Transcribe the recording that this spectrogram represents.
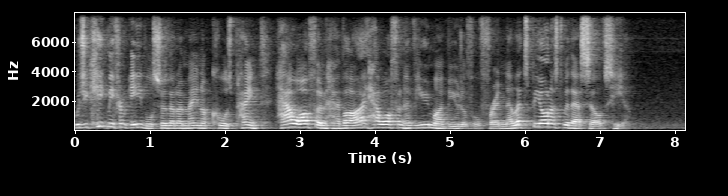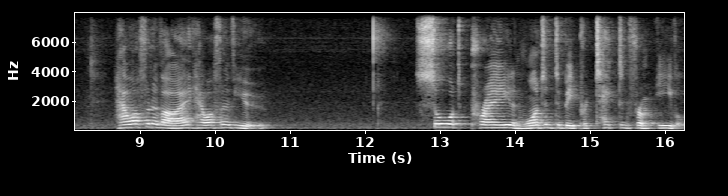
Would you keep me from evil so that I may not cause pain? How often have I, how often have you, my beautiful friend? Now let's be honest with ourselves here. How often have I, how often have you sought, prayed, and wanted to be protected from evil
